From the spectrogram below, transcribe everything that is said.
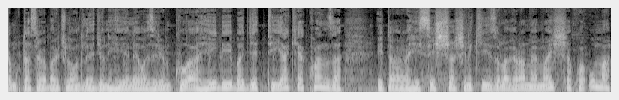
Katika muktasari wa habari tulioandalia jioni hii ya leo, waziri mkuu aahidi bajeti yake ya kwanza itarahisisha shinikizo la gharama ya maisha kwa umma,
